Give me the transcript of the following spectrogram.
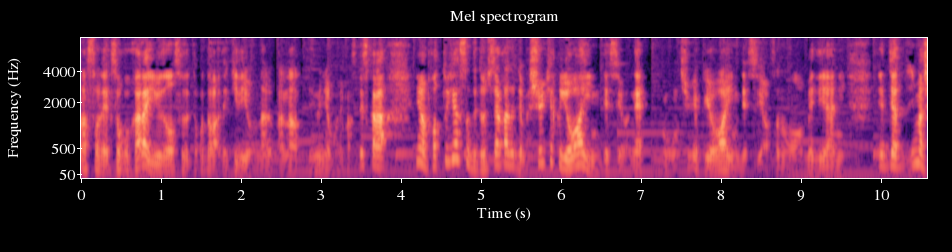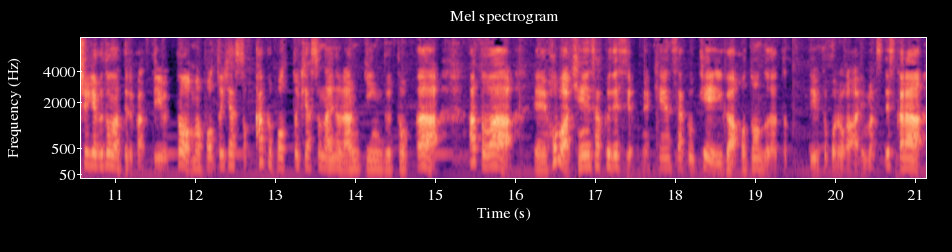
まあ、それ、そこから誘導するってことができるようになるかなというふうに思います。ですから、今、ポッドキャストってどちらかというと、集客弱いんですよね。うん、集客弱いんですよ。そのメディアに。じゃあ、今集客どうなってるかっていうと、まあ、ポッドキャスト、各ポッドキャスト内のランキングとか、あとは、えー、ほぼは検索ですよね。検索経緯がほとんどだったっていうところがあります。ですから、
